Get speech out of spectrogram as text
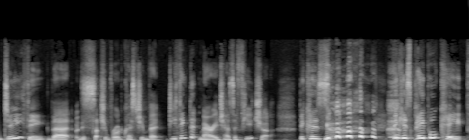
Do you think that this is such a broad question, but do you think that marriage has a future? Because because people keep,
